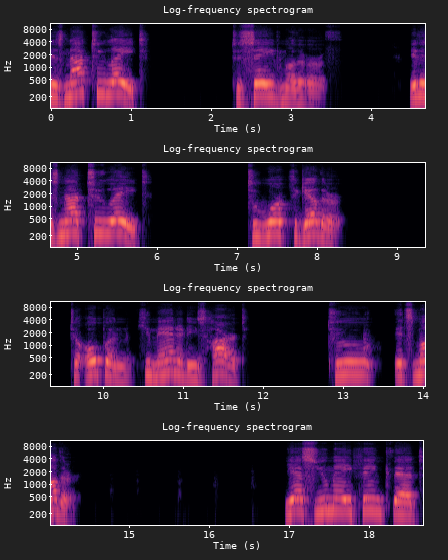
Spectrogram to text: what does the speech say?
is not too late to save Mother Earth. It is not too late to work together to open humanity's heart to its mother. Yes, you may think that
